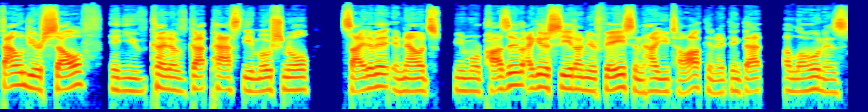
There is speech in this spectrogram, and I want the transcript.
found yourself and you've kind of got past the emotional side of it and now it's more positive i get to see it on your face and how you talk and i think that alone is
